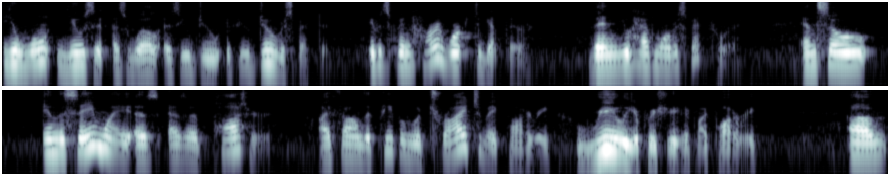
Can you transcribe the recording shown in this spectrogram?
you won't use it as well as you do if you do respect it. If it's been hard work to get there, then you have more respect for it. And so, in the same way as, as a potter, I found that people who had tried to make pottery really appreciated my pottery. Um,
